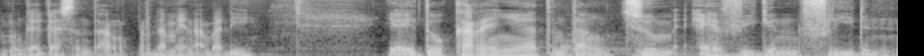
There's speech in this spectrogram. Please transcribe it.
menggagas tentang perdamaian abadi yaitu karyanya tentang Zum ewigen Frieden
